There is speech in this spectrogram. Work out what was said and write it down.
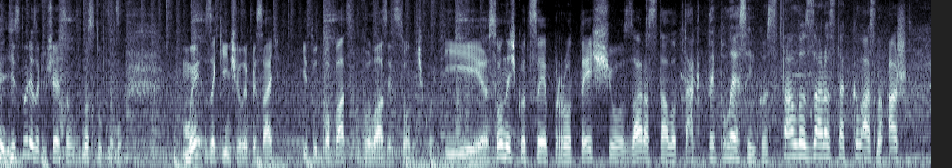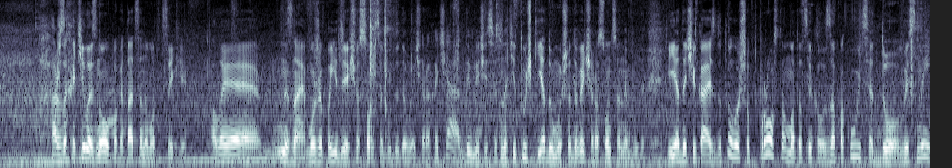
Історія заключається в наступному. Ми закінчили писати, і тут бабац вилазить сонечко. І сонечко це про те, що зараз стало так теплесенько, стало зараз так класно, аж, аж захотілося знову покататися на мотоциклі. Але не знаю, може поїду, якщо сонце буде до вечора. Хоча, дивлячись от на ті тучки, я думаю, що до вечора сонця не буде. І я дочекаюсь до того, що просто мотоцикл запакується до весни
